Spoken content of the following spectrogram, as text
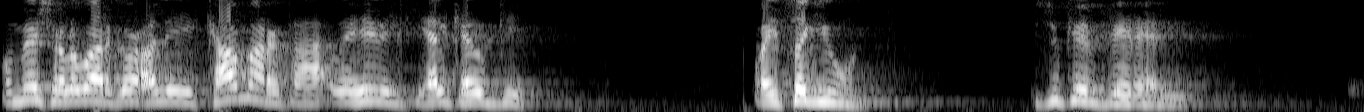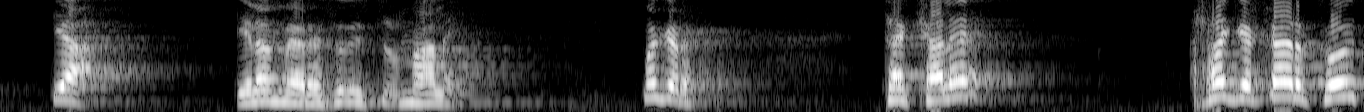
Oo meesha lagu arka waa leeyahy kaa maaragta waa hebelkii halkaa ugeen waa isagii un isu keen feeraariyey ya ila meereysado isticmaale. Ma garat ta kale ragga qaarkood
